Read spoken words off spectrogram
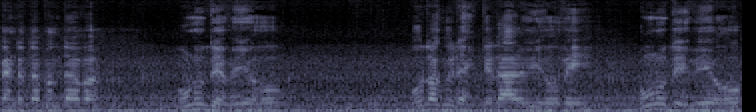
ਪਿੰਡ ਦਾ ਬੰਦਾ ਵਾ, ਉਹਨੂੰ ਦੇਵੇ ਉਹ। ਉਹਦਾ ਕੋਈ ਰਿਸ਼ਤੇਦਾਰ ਵੀ ਹੋਵੇ, ਉਹਨੂੰ ਦੇਵੇ ਉਹ।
